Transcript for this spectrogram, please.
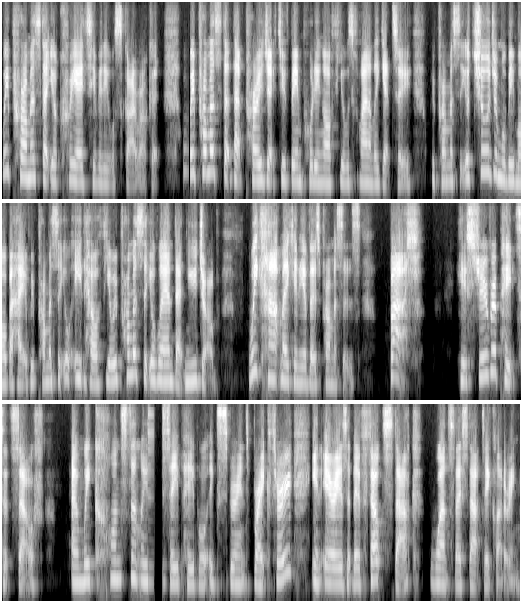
We promise that your creativity will skyrocket. We promise that that project you've been putting off, you'll finally get to. We promise that your children will be more behaved. We promise that you'll eat healthier. We promise that you'll land that new job. We can't make any of those promises. But history repeats itself and we constantly see people experience breakthrough in areas that they've felt stuck once they start decluttering.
